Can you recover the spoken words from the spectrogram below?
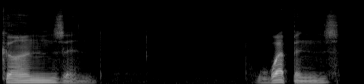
guns and weapons,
